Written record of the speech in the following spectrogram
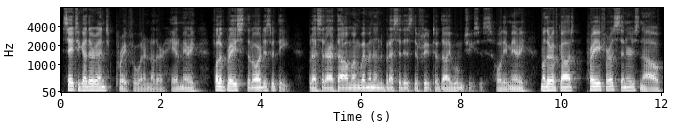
say together and pray for one another. Hail Mary, full of grace, the Lord is with thee. Blessed art thou among women, and blessed is the fruit of thy womb, Jesus. Holy Mary, Mother of God, pray for us sinners now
